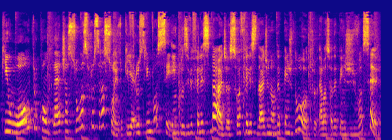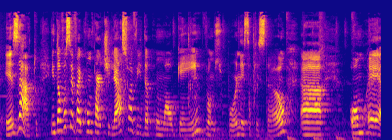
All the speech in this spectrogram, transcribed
que o outro complete as suas frustrações, o que E é- frustra em você. Inclusive felicidade. A sua felicidade não depende do outro, ela só depende de você. Exato. Então você vai compartilhar a sua vida com alguém, vamos supor, nessa questão. ah, homo- é,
